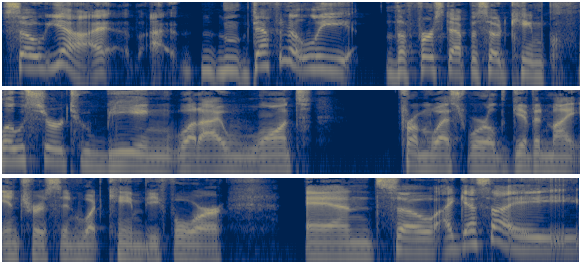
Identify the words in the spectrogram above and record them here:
So yeah, I, I, definitely the first episode came closer to being what I want from Westworld, given my interest in what came before. And so I guess I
